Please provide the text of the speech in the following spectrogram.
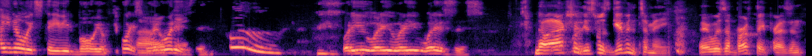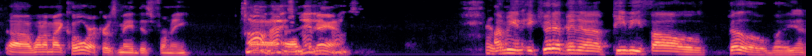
I know it's David Bowie, of course. Oh, what, what okay. is this? What are you? What are you? What are you? What is this? No, actually, this was given to me. It was a birthday present. Uh, one of my coworkers made this for me. Oh, Uh, nice. on Made it. demand. I mean, it could have been a PB Thal pillow, but yeah,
